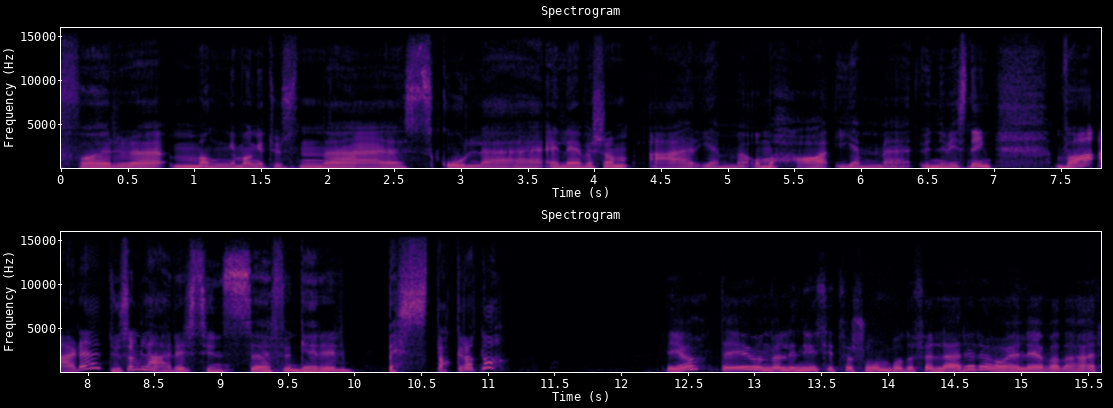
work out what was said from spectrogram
for eh, mange mange tusen skoleelever som er hjemme og må ha hjemmeundervisning. Hva er det du som lærer syns fungerer best akkurat nå? Ja, det er jo en veldig ny situasjon både for lærere og elever, det her.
